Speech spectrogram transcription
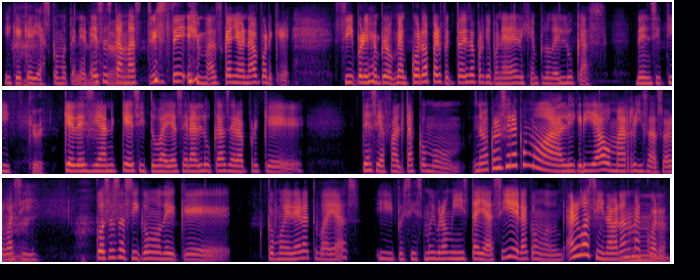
y que querías como tener. Eso está más triste y más cañona porque, sí, por ejemplo, me acuerdo perfecto de eso porque ponían el ejemplo de Lucas, de NCT, Que- decían que si tu bias era Lucas era porque te hacía falta como, no me acuerdo si era como alegría o más risas o algo Ay. así. Cosas así como de que, como él era tu bias, y pues sí es muy bromista y así, era como algo así, la verdad no me acuerdo. Mm,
